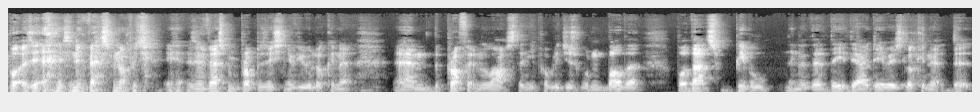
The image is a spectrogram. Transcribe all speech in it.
but as, as, an investment opportunity, as an investment proposition, if you were looking at um, the profit and loss, then you probably just wouldn't bother. But that's people. You know, the the, the idea is looking at that.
